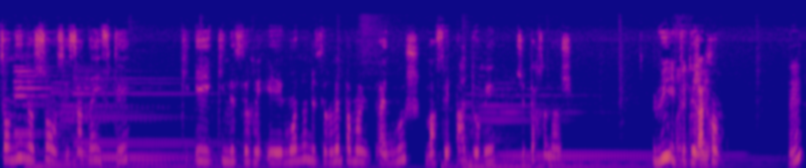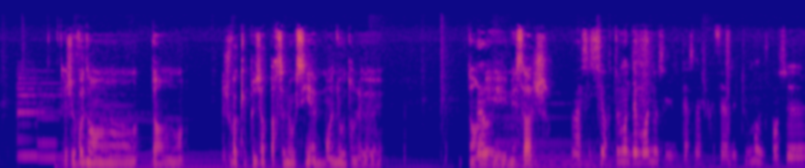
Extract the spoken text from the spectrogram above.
Son innocence et sa naïveté, qui, et, qui ne ferait, et Moineau ne ferait même pas mal à une mouche, m'a fait adorer ce personnage. Lui, il fait de la. Hmm? je vois dans, dans je vois que plusieurs personnes aussi aiment Moineau dans, le, dans bah les messages. Ouais, c'est sûr. Tout le monde aime Moineau, c'est le personnage préféré de tout le monde. Je pense euh,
